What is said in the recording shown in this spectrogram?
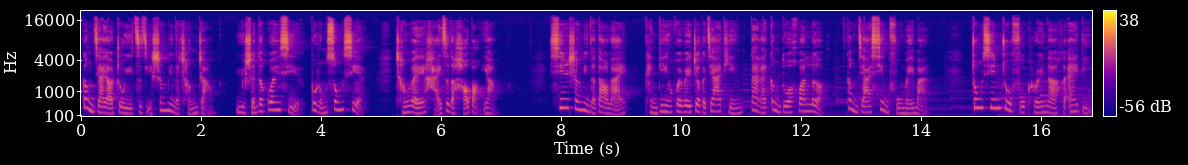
更加要注意自己生命的成长，与神的关系不容松懈，成为孩子的好榜样。新生命的到来肯定会为这个家庭带来更多欢乐，更加幸福美满。衷心祝福 Karina 和 Eddie，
